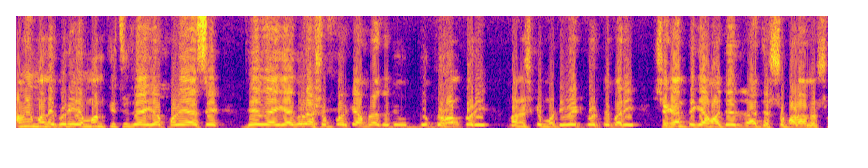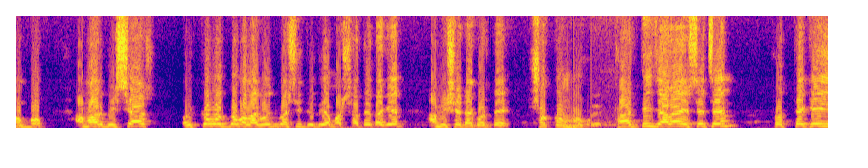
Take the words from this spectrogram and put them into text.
আমি মনে করি এমন কিছু জায়গা পড়ে আছে, যে জায়গাগুলো সম্পর্কে আমরা যদি উদ্যোগ গ্রহণ করি, মানুষকে মোটিভেট করতে পারি, সেখান থেকে আমাদের রাজস্ব বাড়ানো সম্ভব। আমার বিশ্বাস, ঐক্যবদ্ধ বালাগঞ্জবাসী যদি আমার সাথে থাকেন, আমি সেটা করতে সক্ষম হব। প্রার্থী যারা এসেছেন, প্রত্যেকেই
